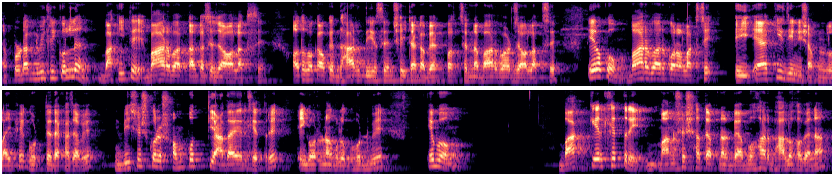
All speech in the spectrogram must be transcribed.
প্রোডাক্ট বিক্রি করলেন বাকিতে বারবার তার কাছে যাওয়া লাগছে, অথবা কাউকে ধার দিয়েছেন সেই টাকা ব্যাক পাচ্ছেন না, বারবার যাওয়া লাগছে, এরকম বারবার করা লাগছে, এই একই জিনিস আপনার লাইফে ঘটতে দেখা যাবে। বিশেষ করে সম্পত্তি আদায়ের ক্ষেত্রে এই ঘটনাগুলো ঘটবে এবং বাক্যের ক্ষেত্রে মানুষের সাথে আপনার ব্যবহার ভালো হবে না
